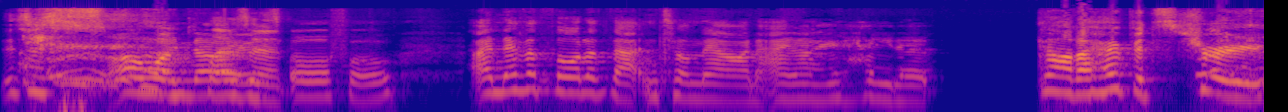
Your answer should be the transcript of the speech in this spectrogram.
this is so unpleasant. it's awful. I never thought of that until now, and, and I hate it. God, I hope it's true.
